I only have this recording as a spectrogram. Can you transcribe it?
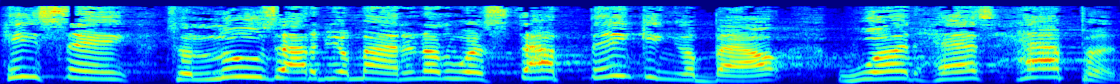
He's saying to lose out of your mind. In other words, stop thinking about what has happened.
